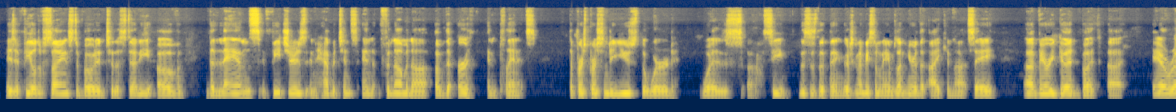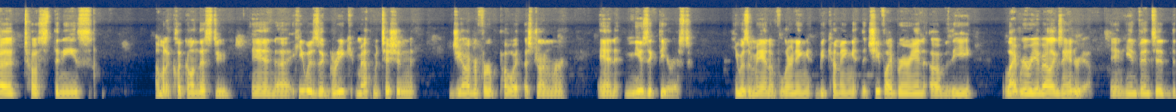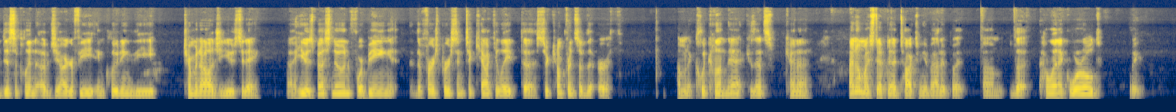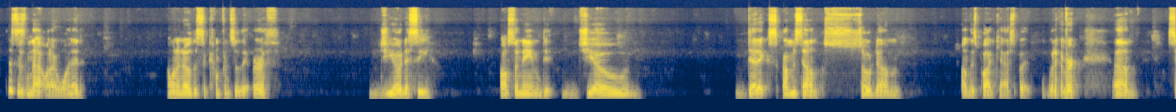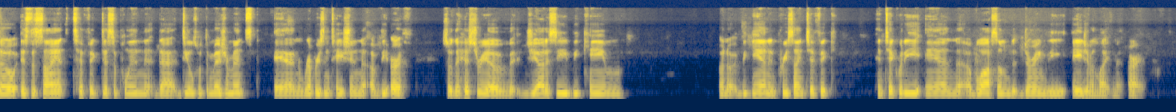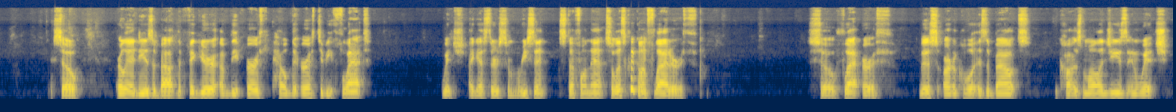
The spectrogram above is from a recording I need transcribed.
is a field of science devoted to the study of the lands, features, inhabitants, and phenomena of the earth and planets. The first person to use the word was, uh, see, this is the thing. There's going to be some names on here that I cannot say uh, very good, but uh, Eratosthenes. I'm going to click on this dude. And uh, he was a Greek mathematician, geographer, poet, astronomer, and music theorist. He was a man of learning, becoming the chief librarian of the Library of Alexandria. And he invented the discipline of geography, including the terminology used today. Uh, he was best known for being the first person to calculate the circumference of the Earth. I'm going to click on that because that's kind of. I know my stepdad talked to me about it, but um, the Hellenic world. Wait, this is not what I wanted. I want to know the circumference of the Earth. Geodesy, also named geodetics. I'm gonna sound so dumb on this podcast, but whatever. Um, so, is the scientific discipline that deals with the measurements and representation of the earth. So the history of geodesy became, oh no, it began in pre-scientific antiquity and uh, blossomed during the Age of Enlightenment. All right. So early ideas about the figure of the earth held the earth to be flat, which I guess there's some recent stuff on that. So let's click on flat earth. So flat earth. This article is about cosmologies in which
